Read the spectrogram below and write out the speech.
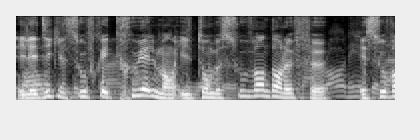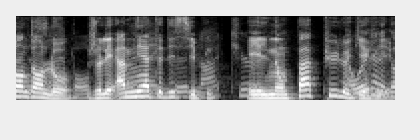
Il est dit qu'il souffrait cruellement, il tombe souvent dans le feu et souvent dans l'eau. Je l'ai amené à tes disciples et ils n'ont pas pu le guérir.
